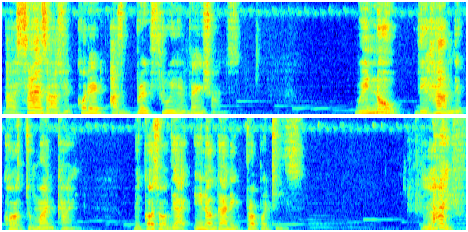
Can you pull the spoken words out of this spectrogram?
that science has recorded as breakthrough inventions, We know the harm they cause to mankind because of their inorganic properties. Life,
